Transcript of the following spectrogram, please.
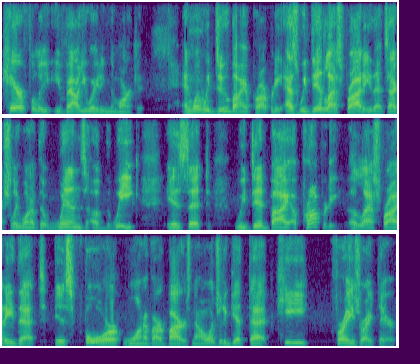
carefully evaluating the market. And when we do buy a property, as we did last Friday, that's actually one of the wins of the week, is that we did buy a property uh, last Friday that is for one of our buyers. Now, I want you to get that key phrase right there.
